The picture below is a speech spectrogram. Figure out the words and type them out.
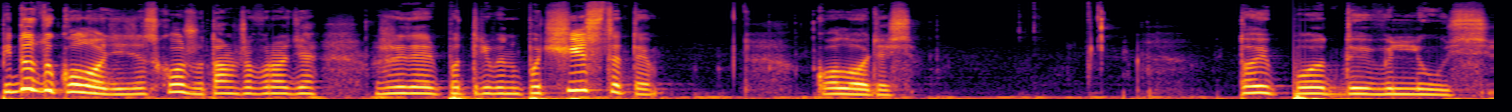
Піду до колодязя, схожу, там же вроді житель потрібен почистити колодязь. То й подивлюсь.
